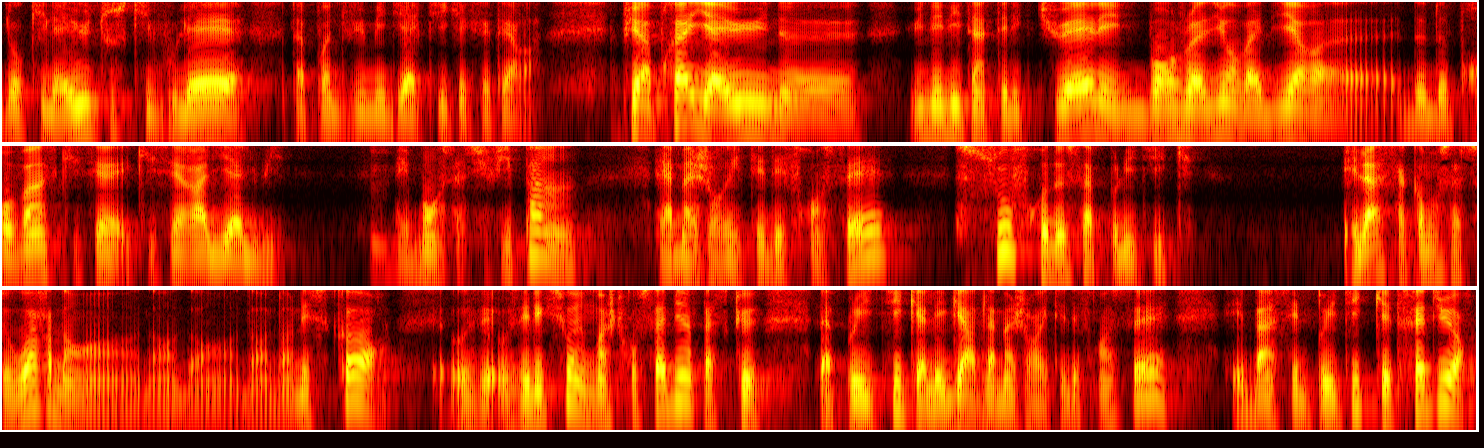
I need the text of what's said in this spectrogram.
Donc il a eu tout ce qu'il voulait d'un point de vue médiatique, etc. Puis après, il y a eu une, une élite intellectuelle et une bourgeoisie, on va dire, euh, de, de province qui s'est ralliée à lui. Mmh. Mais bon, ça suffit pas. Hein. La majorité des Français souffrent de sa politique. Et là, ça commence à se voir dans, dans, les scores aux, élections. Et moi, je trouve ça bien parce que la politique à l'égard de la majorité des Français, eh ben, c'est une politique qui est très dure.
